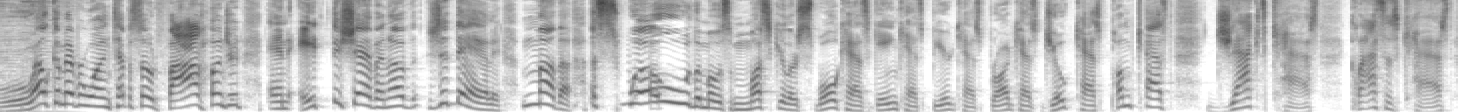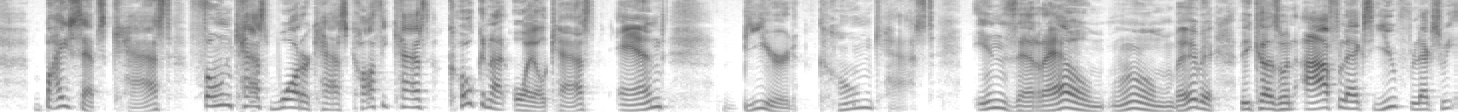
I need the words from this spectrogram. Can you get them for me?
Welcome everyone to episode 587 of the Mother a Swole, the most muscular swolecast, gamecast, beardcast, broadcast, jokecast, pumpcast, jacked cast, glasses cast, biceps cast, phone cast, water cast, coffee cast, coconut oil cast, and beard comb cast in the realm, mm, baby. Because when I flex, you flex, we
